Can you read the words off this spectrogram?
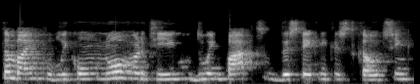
também publicou um novo artigo do impacto das técnicas de coaching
